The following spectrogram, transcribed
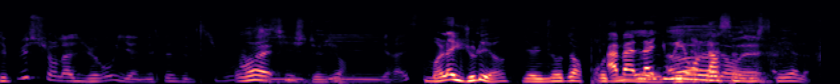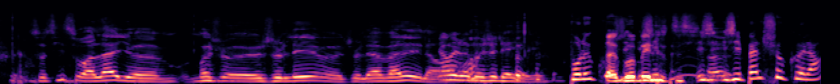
C'est plus sur la durée où il y a une espèce de petit goût Ouais. qui, Si, je te jure. qui reste. Moi, là, je l'ai. Hein. Il y a une odeur de produit. Ah bah, l'ail, oui, de on l'a. ouais. industrielle. Saucisson à l'ail, euh, moi je, je l'ai euh, je l'ai avalé là. Ah ouais, là, moi, je l'ai. Pour le coup, j'ai- pas le chocolat.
